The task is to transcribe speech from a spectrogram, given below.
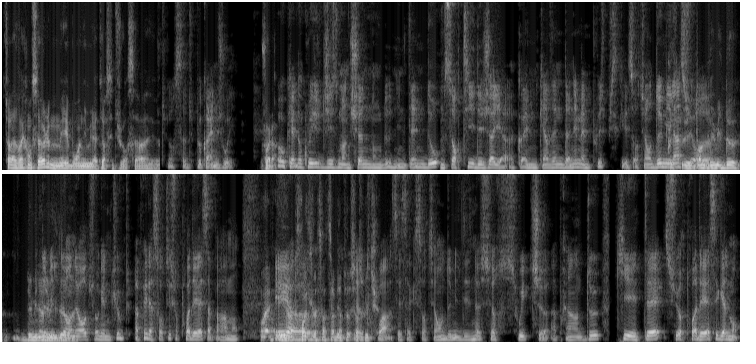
sur la vraie console, mais bon, un émulateur c'est toujours ça. Toujours ça, tu peux quand même jouer. Voilà. Ok, donc Luigi's Mansion donc de Nintendo, sorti déjà il y a quand même une quinzaine d'années, même plus, puisqu'il est sorti en 2001 Plus- sur en euh, 2002, 2001, 2002 2002. en. Europe sur GameCube. Après, il est ressorti sur 3DS apparemment. Ouais, et il y a un euh, 3 qui va sortir bientôt sur Switch. 3, c'est ça qui est sorti en 2019 sur Switch euh, après un 2 qui était sur 3DS également.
